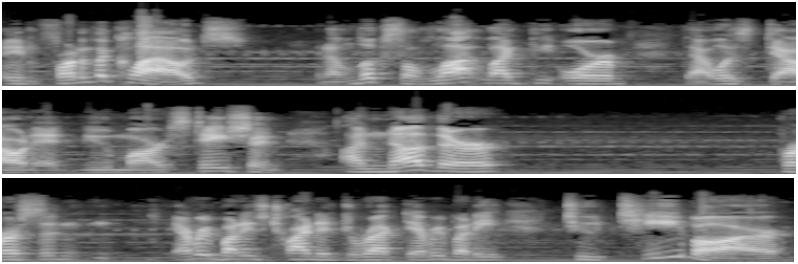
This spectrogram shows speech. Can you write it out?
in front of the clouds, and it looks a lot like the orb that was down at New Mars Station. Another person, everybody's trying to direct everybody to T Bar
